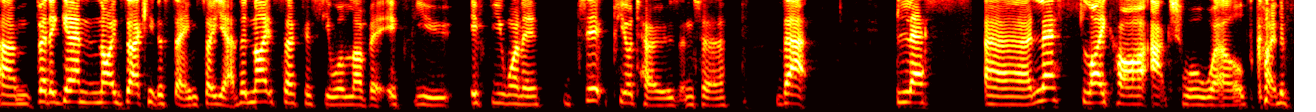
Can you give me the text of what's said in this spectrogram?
um, but again, not exactly the same. So yeah, The Night Circus, you will love it if you if you want to dip your toes into that less uh, less like our actual world kind of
